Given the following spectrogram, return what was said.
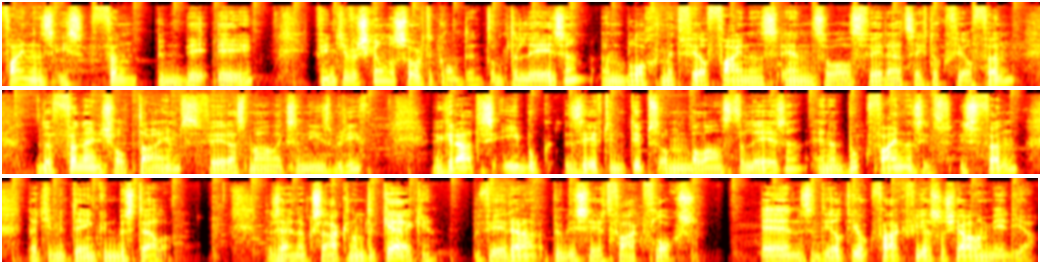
financeisfun.be vind je verschillende soorten content om te lezen. Een blog met veel finance en, zoals Vera het zegt, ook veel fun. De Financial Times, Vera's maandelijkse nieuwsbrief. Een gratis e-book 17 tips om een balans te lezen. En het boek Finance is Fun, dat je meteen kunt bestellen. Er zijn ook zaken om te kijken. Vera publiceert vaak vlogs. En ze deelt die ook vaak via sociale media.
